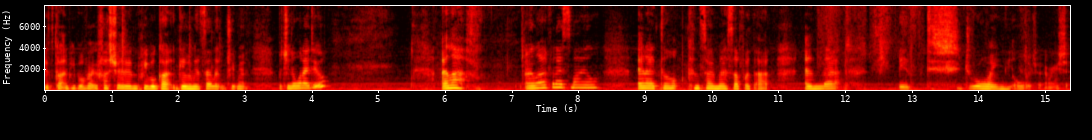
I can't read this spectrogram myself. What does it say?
It's gotten people very frustrated people got giving me silent treatment. But you know what I do? I laugh. I laugh and I smile and I don't concern myself with that. And that is destroying the older generation.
